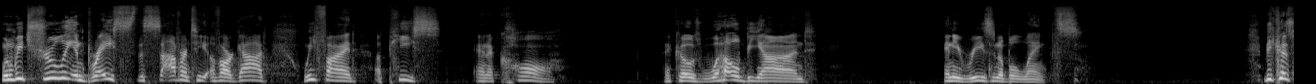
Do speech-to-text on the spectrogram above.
When we truly embrace the sovereignty of our God, we find a peace and a calm that goes well beyond any reasonable lengths. Because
